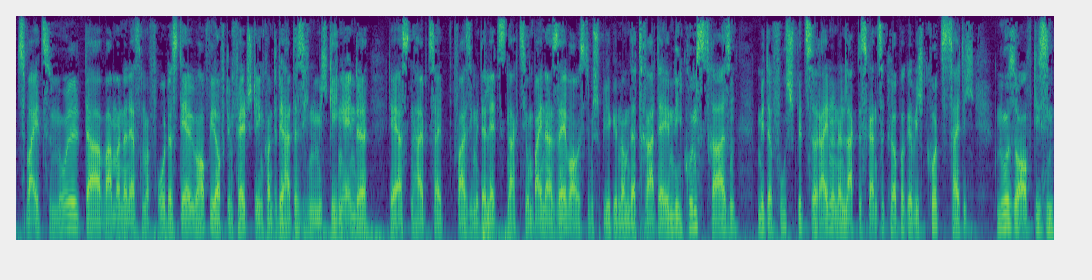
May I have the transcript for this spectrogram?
2 zu 0. Da war man dann erstmal froh, dass der überhaupt wieder auf dem Feld stehen konnte. Der hatte sich nämlich gegen Ende der ersten Halbzeit quasi mit der letzten Aktion beinahe selber aus dem Spiel genommen. Da trat er in den Kunstrasen mit der Fußspitze rein und dann lag das ganze Körpergewicht kurzzeitig nur so auf diesem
